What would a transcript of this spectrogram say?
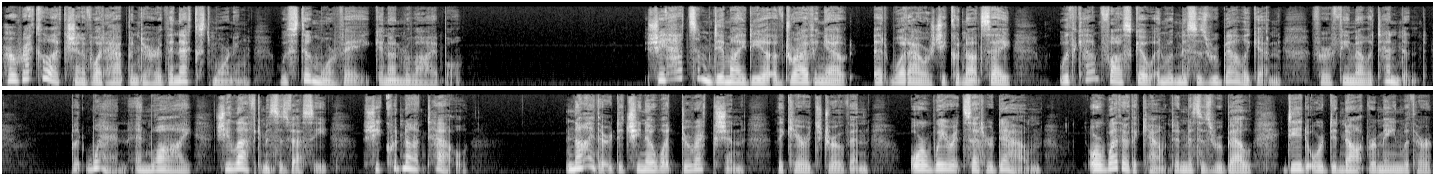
Her recollection of what happened to her the next morning was still more vague and unreliable. She had some dim idea of driving out, at what hour she could not say, with Count Fosco and with Mrs. Rubelle again for a female attendant but when and why she left Mrs. Vesey, she could not tell. Neither did she know what direction the carriage drove in, or where it set her down, or whether the Count and Mrs. Rubelle did or did not remain with her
